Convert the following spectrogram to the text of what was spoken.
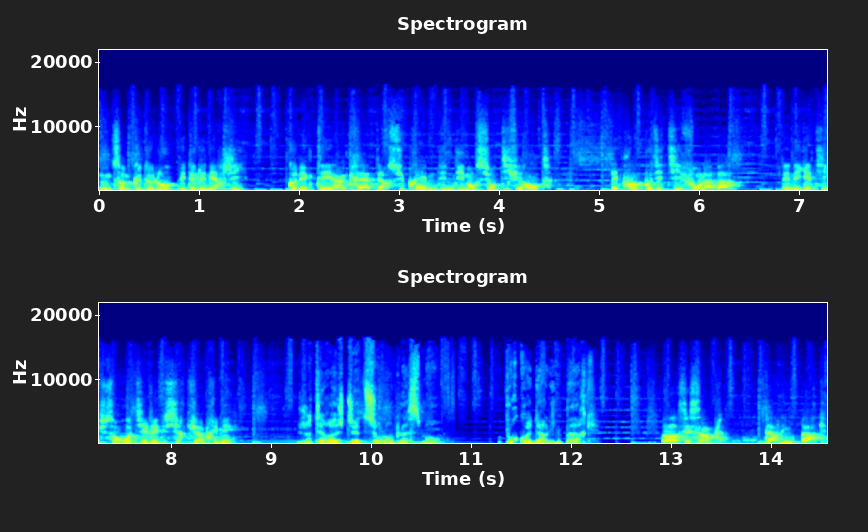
Nous ne sommes que de l'eau et de l'énergie, connectés à un créateur suprême d'une dimension différente. Les points positifs vont là-bas, les négatifs sont retirés du circuit imprimé. J'interroge Judd sur l'emplacement. Pourquoi Darling Park? Oh, c'est simple. Darling Park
